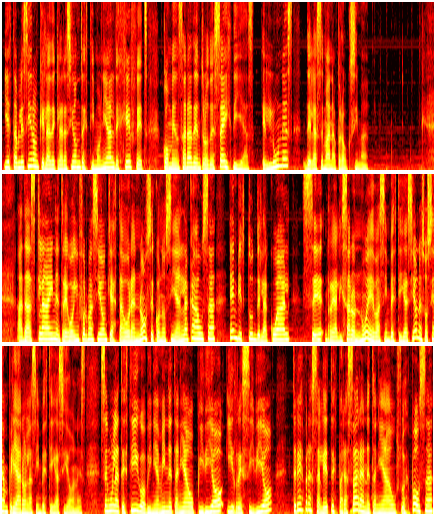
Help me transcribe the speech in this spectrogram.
y establecieron que la declaración testimonial de Jefetz comenzará dentro de seis días, el lunes de la semana próxima. Adas Klein entregó información que hasta ahora no se conocía en la causa, en virtud de la cual se realizaron nuevas investigaciones o se ampliaron las investigaciones. Según la testigo, Benjamin Netanyahu pidió y recibió tres brazaletes para Sara Netanyahu, su esposa,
